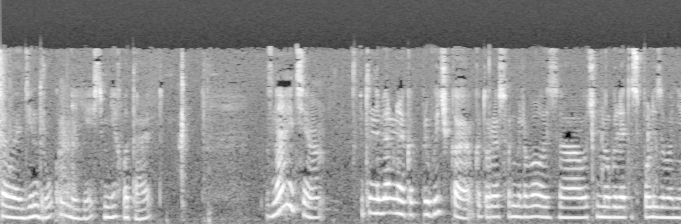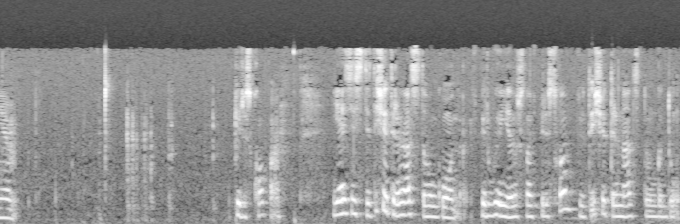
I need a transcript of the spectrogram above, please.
Целый один друг у меня есть, мне хватает. Знаете, это, наверное, как привычка, которая сформировалась за очень много лет использования перископа. Я здесь с 2013 года. Впервые я зашла в перископ в 2013 году.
